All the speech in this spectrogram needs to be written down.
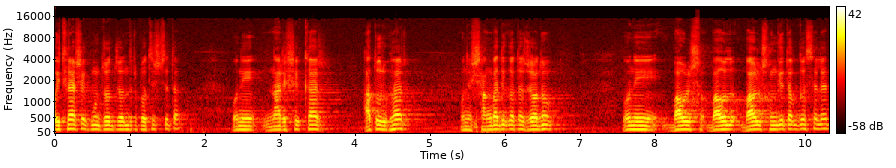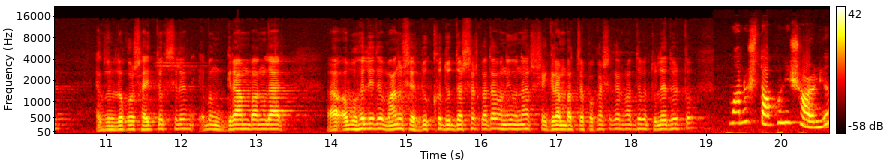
ঐতিহাসিক মুদ্রযন্ত্রের প্রতিষ্ঠিতা। উনি নারী শিক্ষার আতুরঘর উনি সাংবাদিকতা জনক, উনি বাউল বাউল বাউল সঙ্গীতজ্ঞ ছিলেন, একজন লোক সাহিত্যক ছিলেন এবং গ্রাম বাংলার অবহেলিত মানুষের দুঃখ দুর্দশার কথা উনি ওনার সেই গ্রাম বার্তা প্রকাশিকার মাধ্যমে তুলে ধরতো। মানুষ তখনই স্মরণীয়,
